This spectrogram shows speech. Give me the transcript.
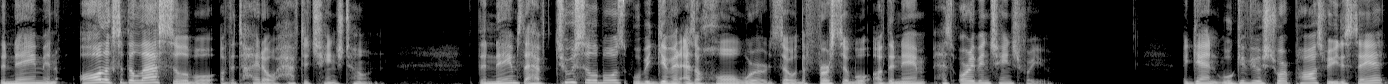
the name and all except the last syllable of the title have to change tone the names that have two syllables will be given as a whole word, so the first syllable of the name has already been changed for you. Again, we'll give you a short pause for you to say it,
